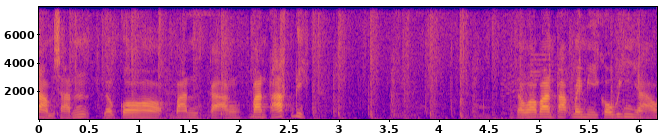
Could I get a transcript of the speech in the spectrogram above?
3 ชั้น แล้วก็บ้านกลางบ้านพักดิ แต่ว่าบ้านพักไม่มีก็วิ่งยาว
